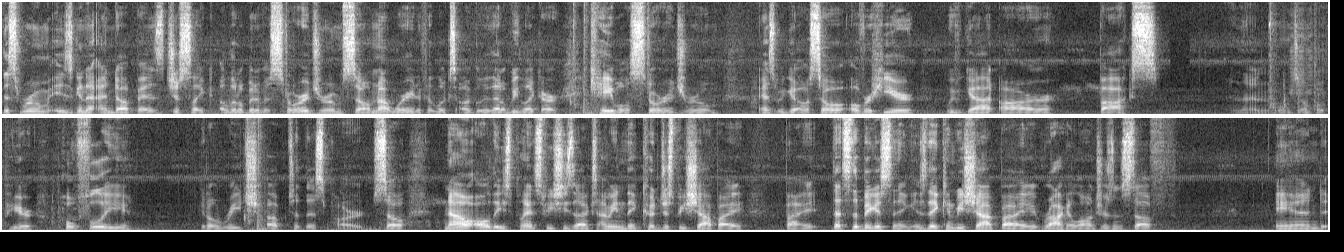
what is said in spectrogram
This room is going to end up as just like a little bit of a storage room, so I'm not worried if it looks ugly. That'll be like our cable storage room as we go. So over here, we've got our box, and then we'll jump up here. Hopefully, it'll reach up to this part. So now all these plant species X, I mean, they could just be shot by by that's the biggest thing is they can be shot by rocket launchers and stuff and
